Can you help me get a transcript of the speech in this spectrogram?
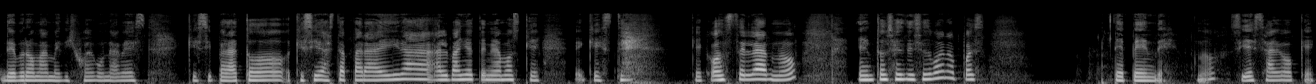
de broma me dijo alguna vez que si para todo, que si hasta para ir al baño teníamos que, que este, que constelar, ¿no? Entonces dices, bueno, pues depende, ¿no? Si es algo que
